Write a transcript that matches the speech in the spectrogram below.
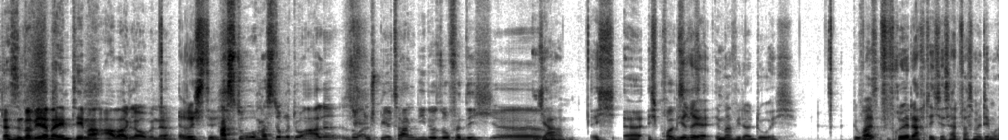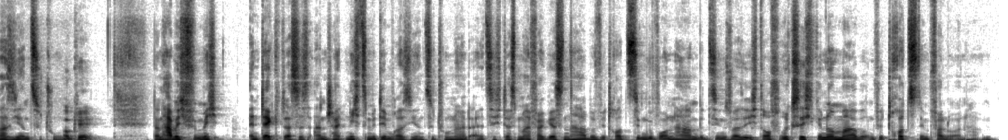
Da sind wir wieder bei dem Thema Aberglaube, ne? Richtig. Hast du, hast du Rituale so an Spieltagen, die du so für dich. Äh, ja, ich, äh, ich probiere ja immer wieder durch. Du Weil früher dachte ich, es hat was mit dem Rasieren zu tun. Okay. Dann habe ich für mich entdeckt, dass es anscheinend nichts mit dem Rasieren zu tun hat, als ich das mal vergessen habe, wir trotzdem gewonnen haben, beziehungsweise ich darauf Rücksicht genommen habe und wir trotzdem verloren haben.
